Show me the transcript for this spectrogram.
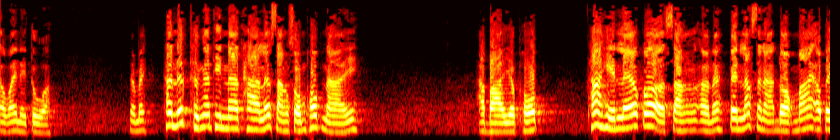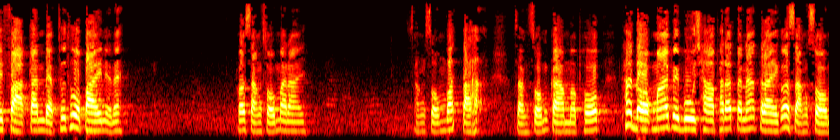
เอาไว้ในตัวใช่ไหมถ้านึกถึงอธินาทานแล้วสั่งสมพบไหน อบายภพถ้าเห็นแล้วก็สั่งเออนะเป็นลักษณะดอกไม้เอาไปฝากกันแบบทั่ว ๆ ไปเนี่ยนะก็สั่งสมอะไร สั่งสมวัตตะ สั่งสมกามมาพบ ถ้าดอกไม้ไปบูชาพระรัตนตรัยก็สั่งสม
